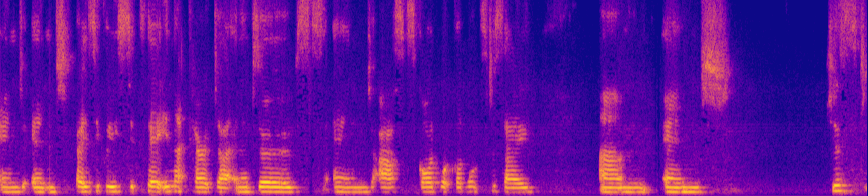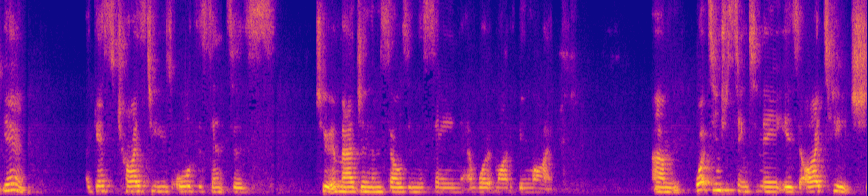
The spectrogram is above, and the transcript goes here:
and and basically sits there in that character and observes and asks God what God wants to say, um, and just yeah, I guess tries to use all of the senses to imagine themselves in the scene and what it might have been like. Um, what's interesting to me is I teach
